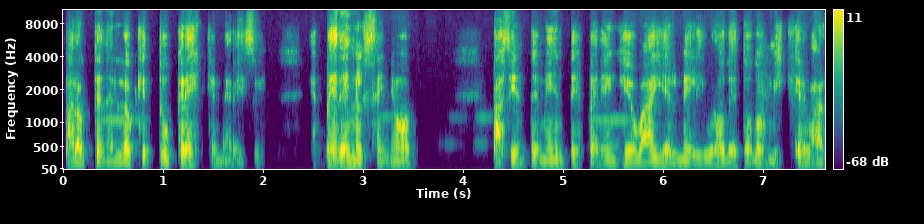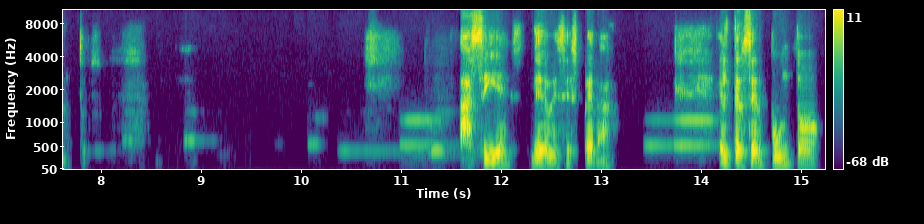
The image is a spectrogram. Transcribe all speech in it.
para obtener lo que tú crees que mereces. Espera en el Señor, Pacientemente esperé en Jehová y él me libró de todos mis quebrantos. Así es, debes esperar. El tercer punto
